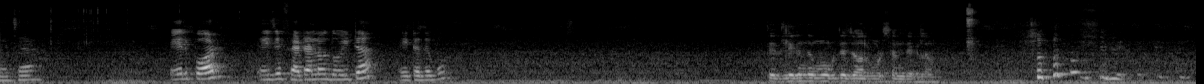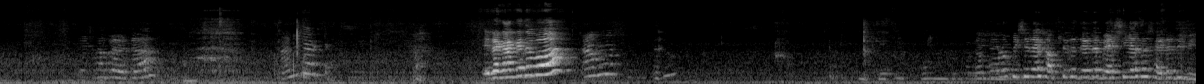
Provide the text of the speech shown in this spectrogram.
ভাজা। এরপর এই যে ফ্যাটানো দইটা এইটা দেবো। তেতলি কিন্তু মুখ দিয়ে জল পড়ছে আমি দেখলাম। এটা? এটা কাকে দেবো? পিসিরা সব থেকে যেটা বেশি আছে সেটা দিবি।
